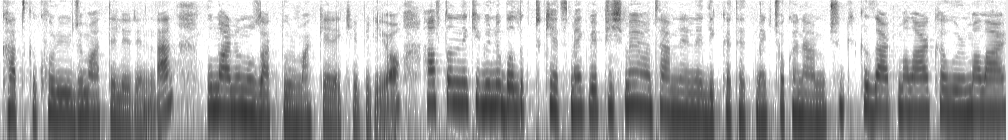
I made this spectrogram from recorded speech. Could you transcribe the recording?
katkı koruyucu maddelerinden. Bunlardan uzak durmak gerekebiliyor. Haftanın iki günü balık tüketmek ve pişme yöntemlerine dikkat etmek çok önemli. Çünkü kızartmalar, kavurmalar,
